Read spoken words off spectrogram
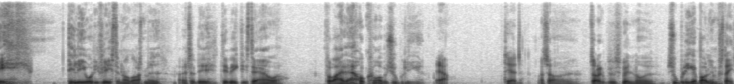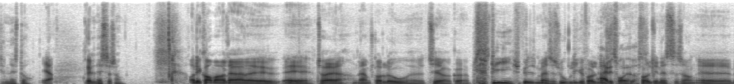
det, det lever de fleste nok også med. Altså det, det vigtigste er jo for Vejle at komme op i Superliga. Ja, det er det. Og så, øh, så der kan blive spillet noget Superliga-bold på stadion næste år. Ja. Eller næste sæson. Og det kommer der, øh, øh, tør jeg nærmest godt love, øh, til at gøre, blive spillet en masse Superliga folk, Nej, det tror jeg også. folk i næste sæson. Øh,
